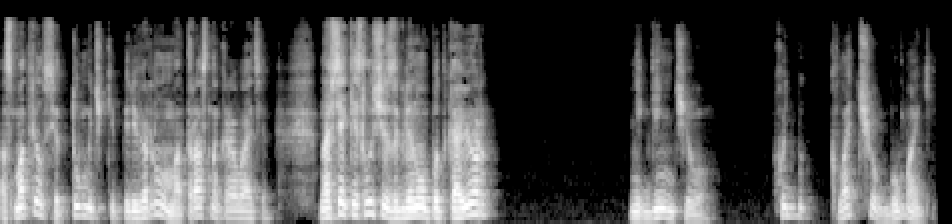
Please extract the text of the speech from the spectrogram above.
Осмотрел все тумбочки, перевернул матрас на кровати. На всякий случай заглянул под ковер. Нигде ничего. Хоть бы клочок бумаги.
